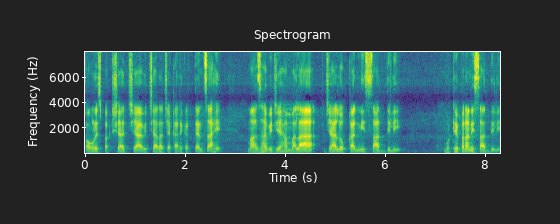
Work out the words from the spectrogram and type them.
काँग्रेस पक्षाच्या विचाराच्या कार्यकर्त्यांचा आहे. माझा विजय हा मला ज्या लोकांनी साथ दिली मोठेपणाने साथ दिली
